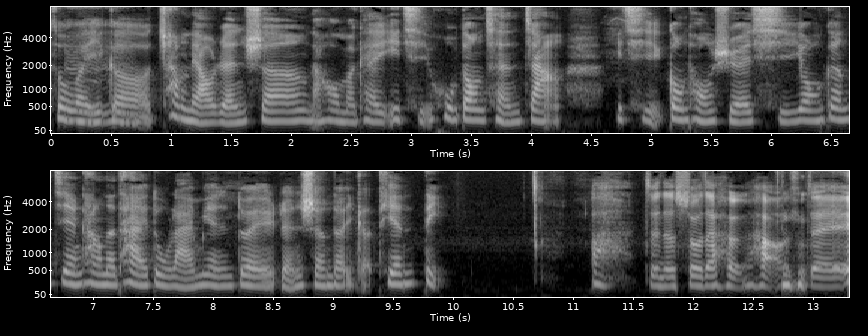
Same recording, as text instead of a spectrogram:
作为一个畅聊人生。然后我们可以一起互动成长，一起共同学习，用更健康的态度来面对人生的一个天地。啊。真的说的很好，对，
